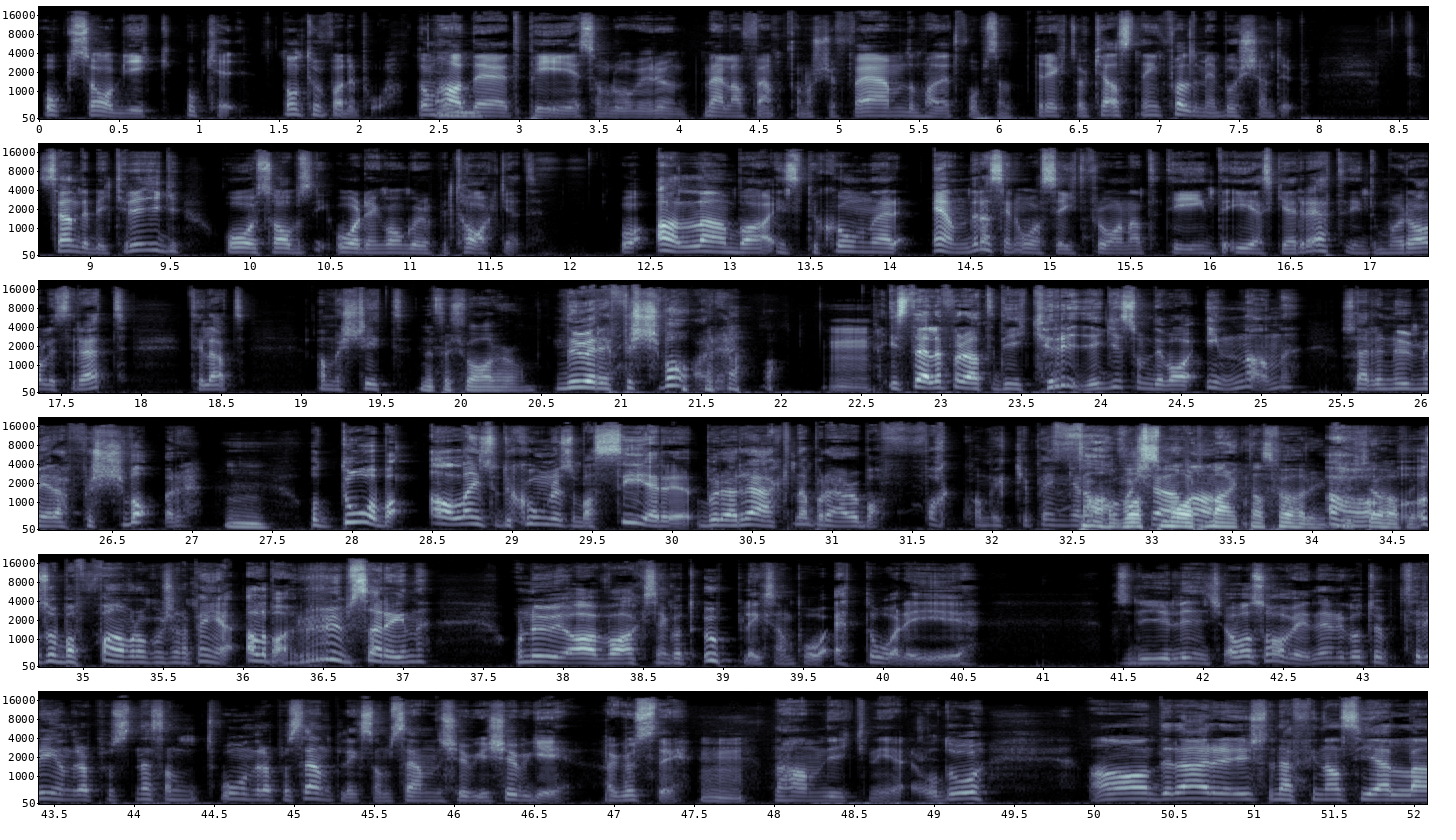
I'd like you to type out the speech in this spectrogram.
och Saab gick okej. De tuffade på. De Mm. hade ett PE som låg runt mellan 15 och 25, de hade 2% direktavkastning, följde med börsen typ. Sen det blir krig och Saabs orderingång går upp i taket. Och alla bara institutioner ändrar sin åsikt från att det inte är ESG-rätt, det är inte moraliskt rätt, till att, ja men shit, Nu försvarar de. nu är det försvar. Mm. Istället för att det är krig som det var innan, så är det numera försvar. Mm. Och då bara alla institutioner som bara ser, börjar räkna på det här och bara fuck vad mycket pengar de Fan kommer vad tjäna. smart marknadsföring. Ja, och så bara fan vad de kommer tjäna pengar. Alla bara rusar in. Och nu ja, har aktien gått upp liksom på ett år i Alltså det är ju Lynch, ja vad sa vi? Den har gått upp 300 nästan 200 procent liksom sen 2020, augusti, Mm. när han gick ner. Och då, ja det där är just den här finansiella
